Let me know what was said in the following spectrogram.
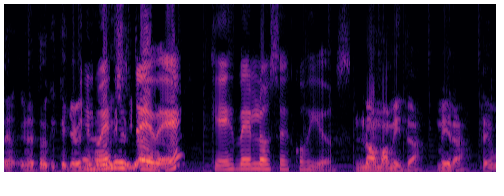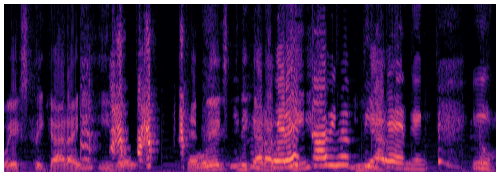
en el estadio Quiqueya. que no es de ustedes, ¿eh? Que es de los escogidos. No, mamita, mira, te voy a explicar ahí y voy- te voy a explicar a ¿Qué ti. estadios y a- tienen? Y, No,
